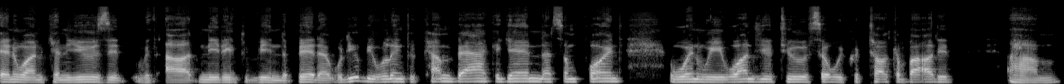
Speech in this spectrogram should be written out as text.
anyone can use it without needing to be in the beta. Would you be willing to come back again at some point when we want you to, so we could talk about it um,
